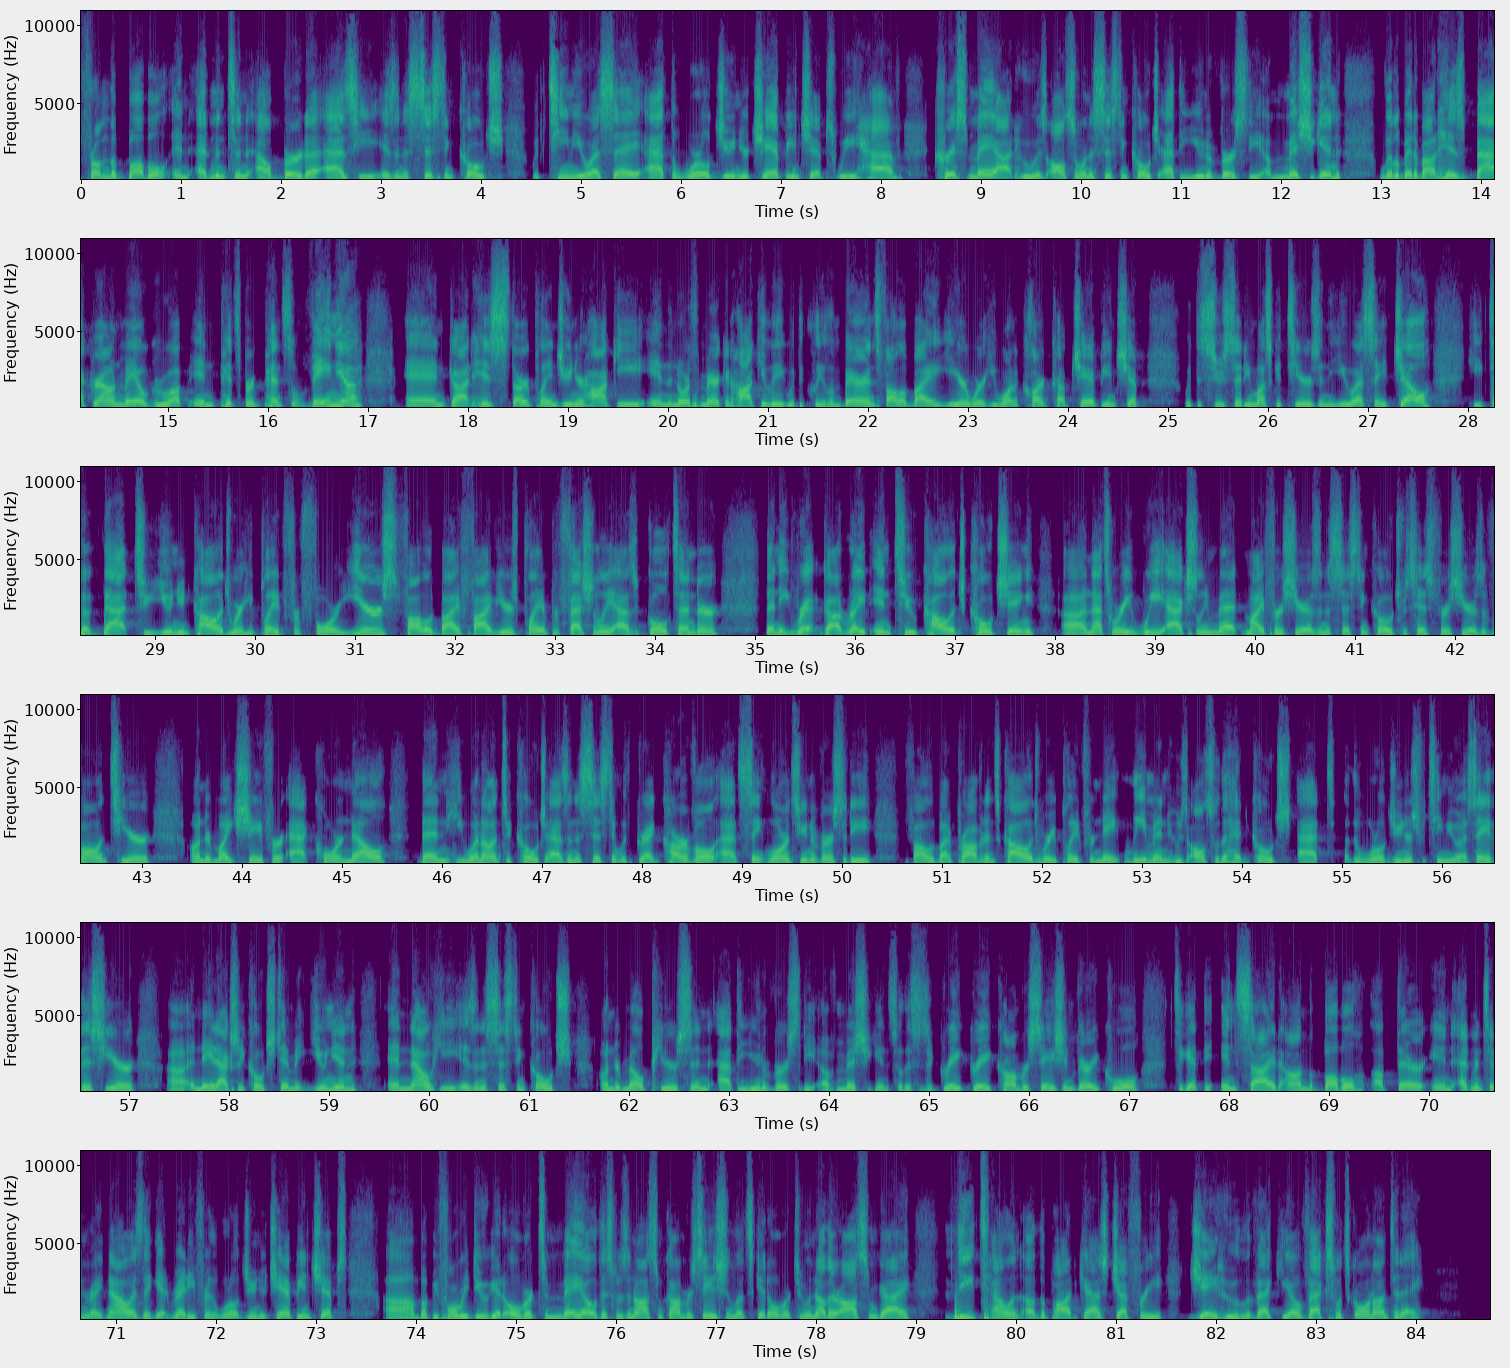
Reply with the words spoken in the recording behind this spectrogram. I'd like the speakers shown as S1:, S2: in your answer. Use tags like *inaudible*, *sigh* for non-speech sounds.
S1: from the bubble in Edmonton, Alberta, as he is an assistant coach with Team USA at the World Junior Championships. We have Kris Mayotte, who is also an assistant coach at the University of Michigan. A little bit about his background. Mayo grew up in Pittsburgh, Pennsylvania, and got his start playing junior hockey in the North American Hockey League with the Cleveland Barons, followed by a year where he won a Clark Cup championship with the Sioux City Musketeers in the USHL. He took that to Union College, where he played for four years, followed by five years playing professionally as a goaltender. Then he re- got right into college coaching, uh, and that's where he, we actually met. My first year as an assistant coach was his first year as a volunteer under Mike Schafer at Cornell. Then he went on to coach as an assistant with Greg Carvel at St. Lawrence University, followed by Providence College, where he played for Nate Leaman, who's also the head coach at the World Juniors for Team USA this year. Uh, and Nate actually coached him at Union, and now he is an assistant coach under Mel Pearson at the University of Michigan. So this is a great, great conversation. Very cool to get the inside on the bubble up there in Edmonton right now as they get ready for the World Junior Championships. Um, but before we do get over to Mayo, this was an awesome conversation. Let's get over to another awesome guy, the talent of the podcast, Jeffrey Jehu Lavecchio. Vex, what's going on today?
